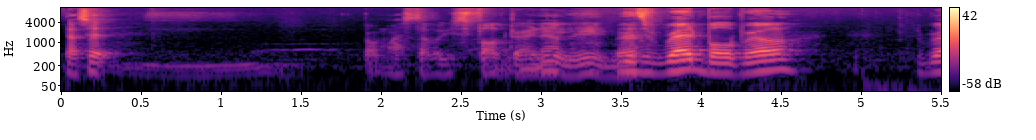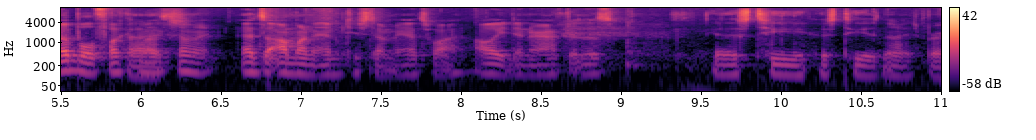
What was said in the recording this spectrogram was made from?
That's it. Bro, my stomach is fucked right now. Eat. It's Red Bull, bro. Red Bull fucking my Facts. stomach. That's I'm on an empty stomach. That's why I'll eat dinner after this. Yeah, this tea, this tea is nice, bro.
